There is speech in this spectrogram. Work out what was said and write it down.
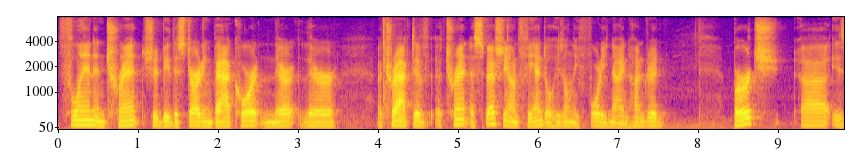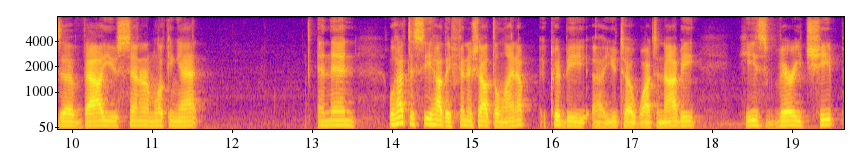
Flynn and Trent should be the starting backcourt, and they're they're attractive. Uh, Trent, especially on FanDuel, he's only 4,900. Birch uh, is a value center I'm looking at, and then we'll have to see how they finish out the lineup. It could be uh, Yuta Watanabe. He's very cheap.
